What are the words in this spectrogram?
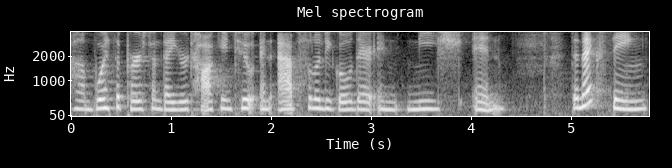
um, with the person that you're talking to, and absolutely go there and niche in. The next thing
